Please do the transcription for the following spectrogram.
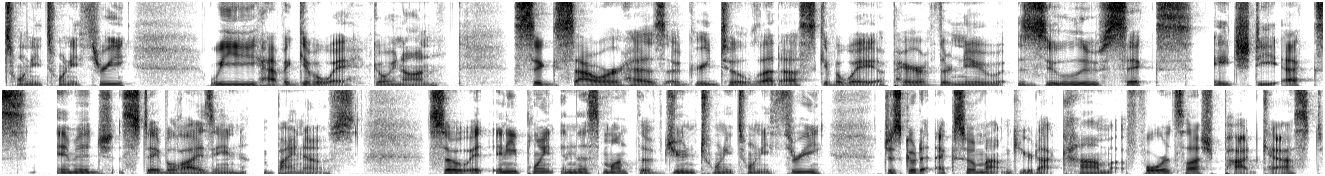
2023, we have a giveaway going on. Sig Sauer has agreed to let us give away a pair of their new Zulu 6 HDX image stabilizing binos. So at any point in this month of June 2023, just go to exomountaingear.com forward slash podcast.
